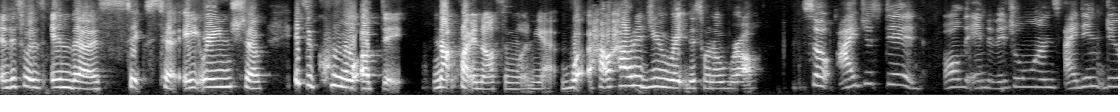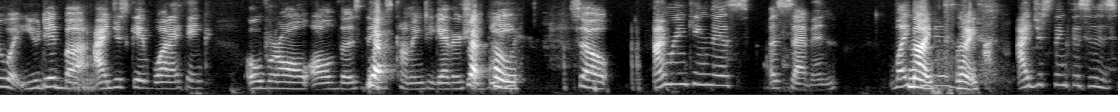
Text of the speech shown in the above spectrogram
And this was in the six to eight range, so it's a cool update. Not quite an awesome one yet. What how how did you rate this one overall? So I just did all the individual ones. I didn't do what you did, but I just gave what I think overall all of those things Yeah. coming together should Yeah, be. totally. So I'm ranking this a seven. Like Nice, did, nice. I just think this is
